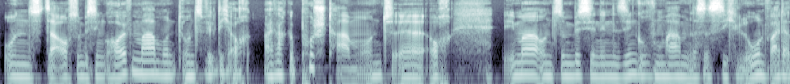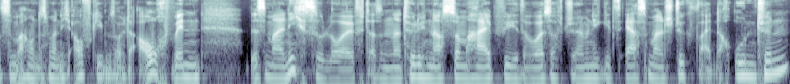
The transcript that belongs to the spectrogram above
uns da auch so ein bisschen geholfen haben und uns wirklich auch einfach gepusht haben und äh, auch immer uns so ein bisschen in den Sinn gerufen haben, dass es sich lohnt, weiterzumachen und dass man nicht aufgeben sollte, auch wenn es mal nicht so läuft. Also natürlich nach so einem Hype wie The Voice of Germany geht es erstmal ein Stück weit nach unten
